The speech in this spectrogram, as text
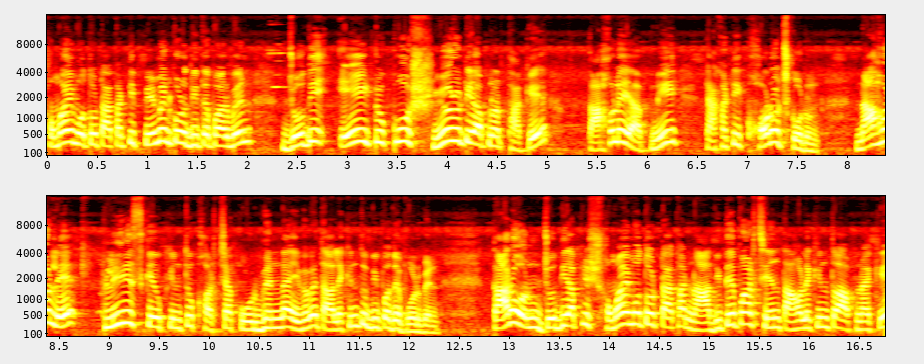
সময় মতো টাকাটি পেমেন্ট করে দিতে পারবেন। যদি এইটুকু সিওরিটি আপনার থাকে, তাহলেই আপনি টাকাটি খরচ করুন। না হলে প্লিজ কেউ কিন্তু খরচা করবেন না এইভাবে, তাহলে কিন্তু বিপদে পড়বেন। কারণ যদি আপনি সময় মতো টাকা না দিতে পারছেন, তাহলে কিন্তু আপনাকে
